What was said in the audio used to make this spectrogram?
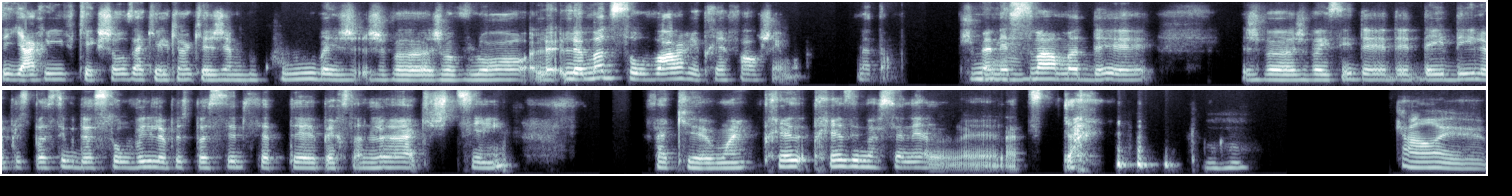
il arrive quelque chose à quelqu'un que j'aime beaucoup, ben je, je, vais, je vais vouloir. Le, mode sauveur est très fort chez moi, maintenant. Je me mets mm. souvent en mode de je vais, je vais essayer d'aider de, le plus possible, de sauver le plus possible cette euh, personne-là à qui je tiens. Fait que, ouais, très, très émotionnel, euh, la petite mm-hmm. Quand, euh,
